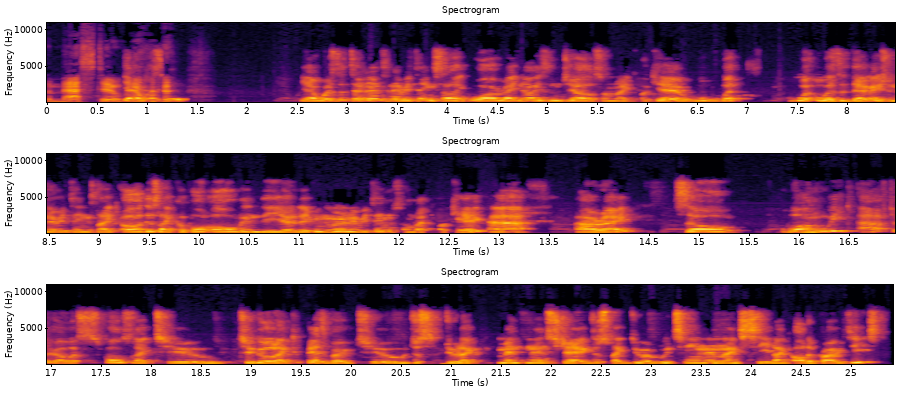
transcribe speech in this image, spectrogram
the mess too. Yeah, what's the yeah, where's the tenant and everything? So like, well, right now he's in jail. So I'm like, okay, what, what was the damage and everything? It's like, oh, there's like a couple hole in the uh, living room and everything. So I'm like, okay, uh, all right. So one week after, I was supposed like to to go like to Pittsburgh to just do like maintenance check, just like do a routine and like see like all the properties.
